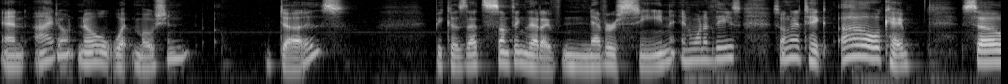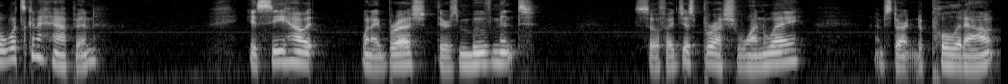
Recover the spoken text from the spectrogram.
And I don't know what motion does because that's something that I've never seen in one of these. So I'm going to take, oh, okay. So what's going to happen is see how it, when I brush, there's movement. So if I just brush one way, I'm starting to pull it out.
